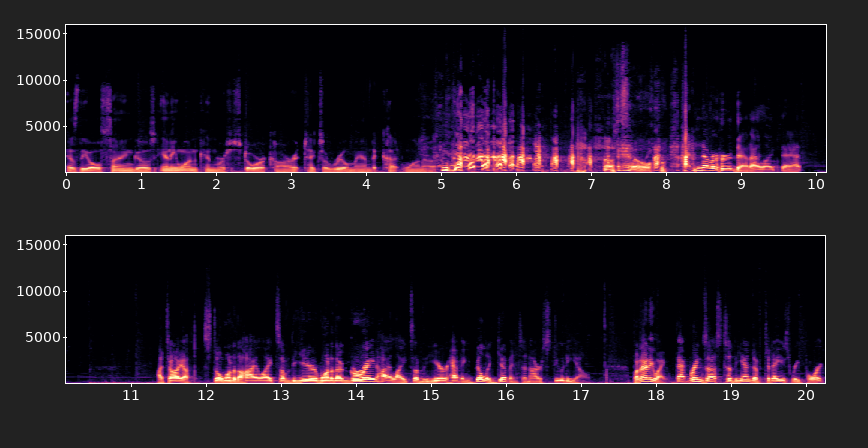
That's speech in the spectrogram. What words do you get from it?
as the old saying goes, anyone can restore a car. It takes a real man to cut one up. so, I never heard that. I like that. I tell you, still one of the highlights of the year, one of the great highlights of the year, having Billy Gibbons in our studio. But anyway, that brings us to the end of today's report.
